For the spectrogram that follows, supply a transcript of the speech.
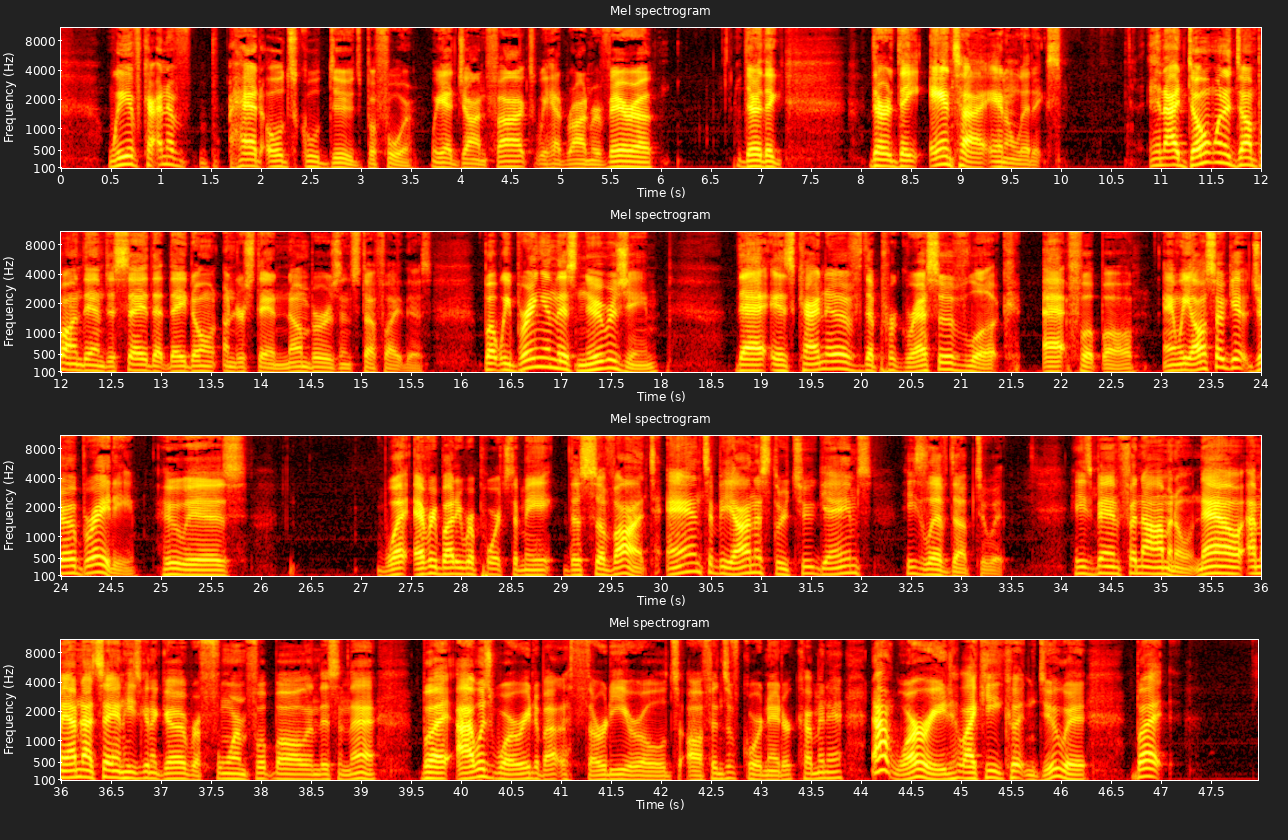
we have kind of had old school dudes before. We had John Fox, we had Ron Rivera. They're the they're the anti analytics. And I don't want to dump on them to say that they don't understand numbers and stuff like this. But we bring in this new regime that is kind of the progressive look at football. And we also get Joe Brady, who is what everybody reports to me the savant. And to be honest, through two games, he's lived up to it. He's been phenomenal. Now, I mean, I'm not saying he's going to go reform football and this and that, but I was worried about a 30 year old's offensive coordinator coming in. Not worried like he couldn't do it, but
